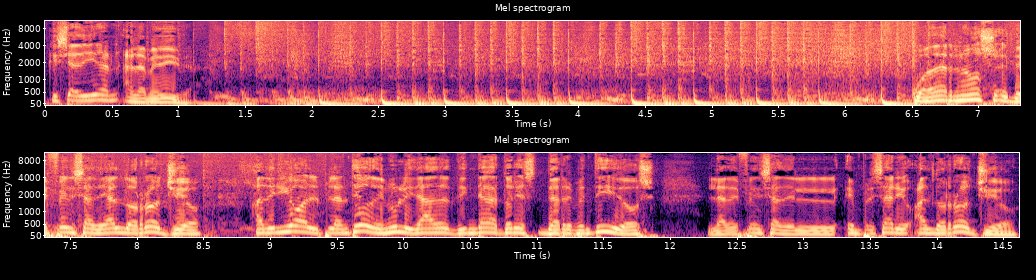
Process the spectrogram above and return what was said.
que se adhieran a la medida. Cuadernos, defensa de Aldo Roggio, adhirió al planteo de nulidad de indagatorios de arrepentidos. La defensa del empresario Aldo Roggio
